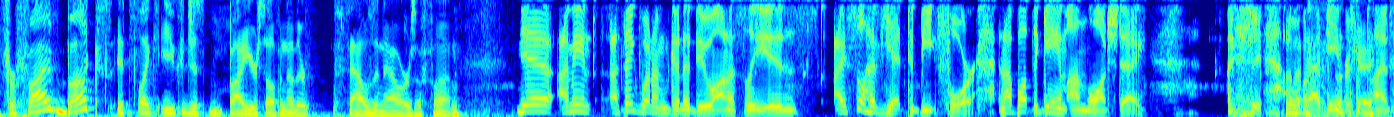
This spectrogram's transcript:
for five bucks it's like you could just buy yourself another thousand hours of fun Yeah, I mean, I think what I'm gonna do honestly is I still have yet to beat four, and I bought the game on launch day. I'm a bad gamer Okay. sometimes.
